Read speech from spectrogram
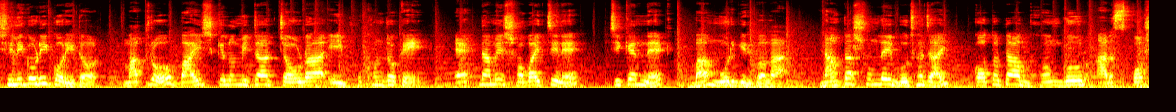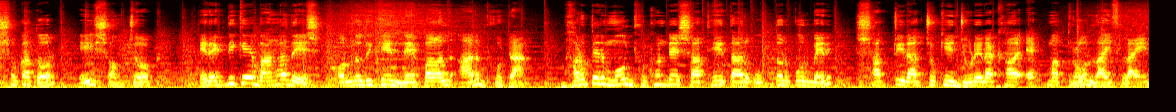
শিলিগুড়ি করিডর। মাত্র বাইশ কিলোমিটার চওড়া এই ভূখণ্ডকে এক নামে সবাই চেনে চিকেন নেক বা মুরগির গলা। নামটা শুনলেই বোঝা যায় কতটা ভঙ্গুর আর স্পর্শকাতর এই সংযোগ। এর একদিকে বাংলাদেশ, অন্যদিকে নেপাল আর ভুটান। ভারতের মূল ভূখণ্ডের সাথে তার উত্তর পূর্বের সাতটি রাজ্যকে জুড়ে রাখা একমাত্র লাইফ লাইন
